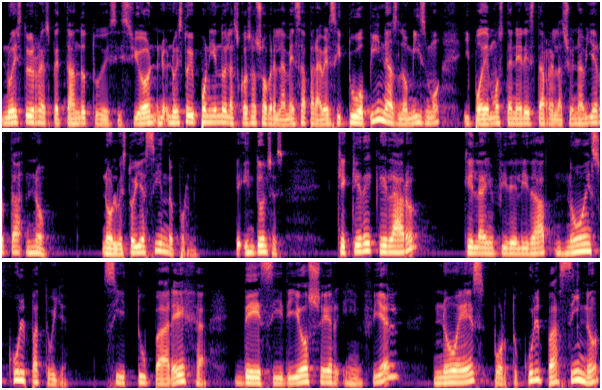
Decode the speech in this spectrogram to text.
no estoy respetando tu decisión, no, estoy poniendo las cosas sobre la mesa para ver si tú opinas lo mismo y podemos tener esta relación abierta. No, no lo estoy haciendo por mí. E, entonces, que quede claro que la infidelidad no es culpa tuya. Si tu pareja decidió ser infiel, no es por tu culpa, sino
